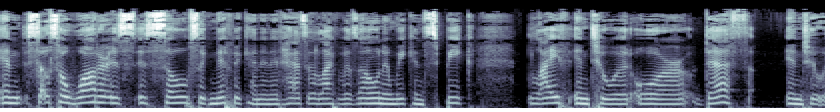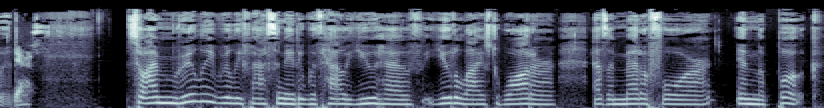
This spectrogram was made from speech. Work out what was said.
And so, so water is, is so significant and it has a life of its own and we can speak life into it or death into it. Yes. So I'm really, really fascinated with how you have utilized water as a metaphor in the book.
